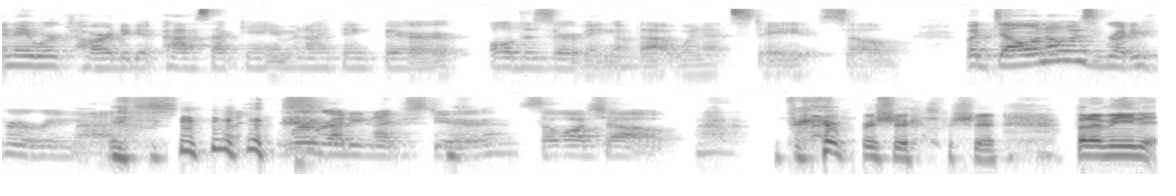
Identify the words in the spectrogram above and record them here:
and they worked hard to get past that game, and I think they're all deserving of that win at state. So but Delano is ready for a rematch. like, we're ready next year, so watch out. for, for sure, for sure. But I mean,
